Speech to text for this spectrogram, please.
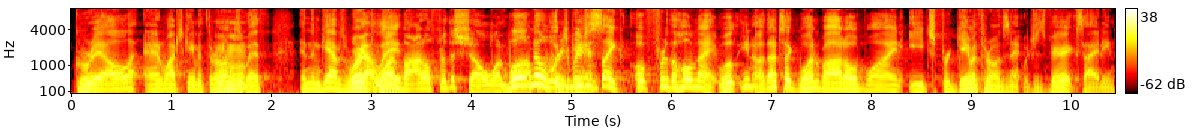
grill and watch Game of Thrones with. And then Gab's You worked got late. one bottle for the show, one bottle. well, no, we're just like oh, for the whole night. Well, you know, that's like one bottle of wine each for Game of Thrones night, which is very exciting.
